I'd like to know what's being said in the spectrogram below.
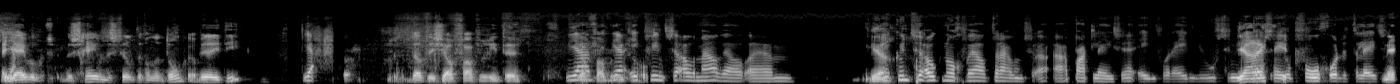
En Ja. jij wil de schreeuwende stilte van het donker, wil je die? Ja. Dat is jouw favoriete. Ja, jouw ja ik vind ze allemaal wel. ehm, Ja. Je kunt ze ook nog wel trouwens eh, apart lezen, één voor één. Je hoeft ze niet Ja, per se op volgorde te lezen. Nee.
